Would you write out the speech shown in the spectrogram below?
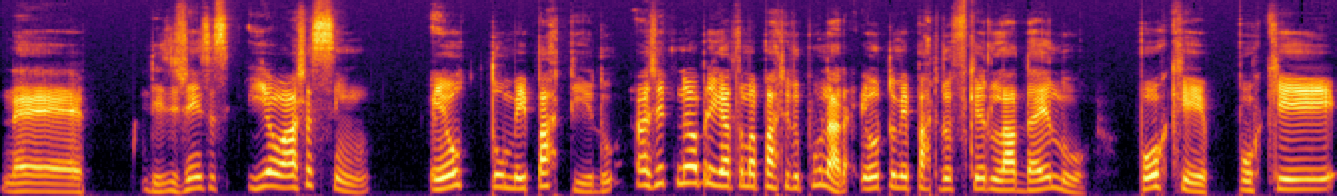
né, de exigências. E eu acho assim, eu tomei partido. A gente não é obrigado a tomar partido por nada. Eu tomei partido, eu fiquei do lado da Elu. Por quê? Porque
